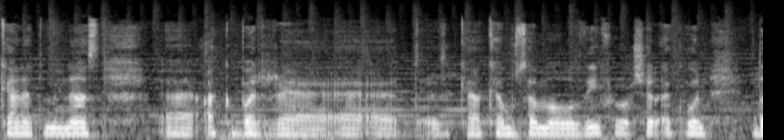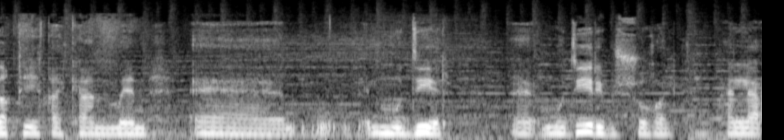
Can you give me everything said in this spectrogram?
كانت من ناس أكبر كمسمى وظيفي وعشان أكون دقيقة كان من المدير. مديري بالشغل. هلا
